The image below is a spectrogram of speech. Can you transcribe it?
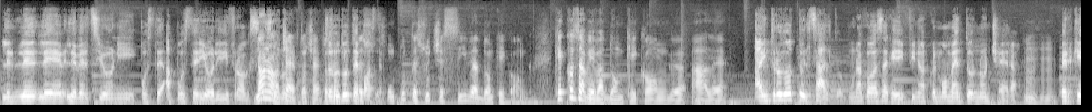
Le, le- le- le versioni poste- a posteriori di Frogs No, no, sono- certo, certo. sono tutte tutte, poste. sono tutte successive a Donkey Kong. Che cosa aveva Donkey Kong, Ale? Ha introdotto il salto, una cosa che fino a quel momento non c'era. Mhm. Perché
